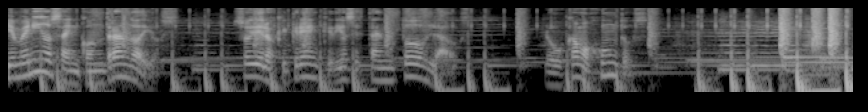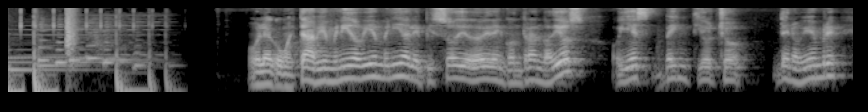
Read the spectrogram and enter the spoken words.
Bienvenidos a Encontrando a Dios. Soy de los que creen que Dios está en todos lados. ¿Lo buscamos juntos? Hola, ¿cómo estás? Bienvenido, bienvenida al episodio de hoy de Encontrando a Dios. Hoy es 28 de noviembre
